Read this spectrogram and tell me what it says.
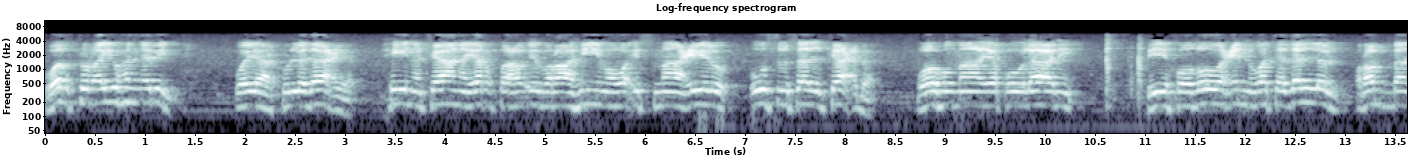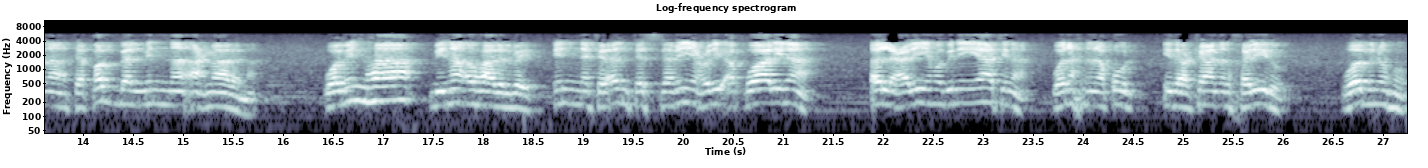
واذكر أيها النبي ويا كل داعية حين كان يرفع إبراهيم وإسماعيل أسس الكعبة وهما يقولان في خضوع وتذلل ربنا تقبل منا أعمالنا. ومنها بناء هذا البيت. إنك أنت السميع لأقوالنا العليم بنياتنا. ونحن نقول إذا كان الخليل وابنه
